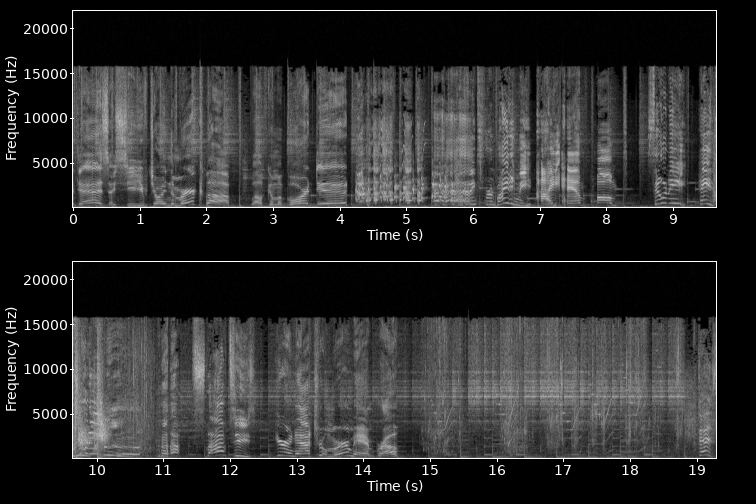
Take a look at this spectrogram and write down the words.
Yo, Dez, I see you've joined the Mer Club. Welcome aboard, dude. Thanks for inviting me. I am pumped. Suni! Hey, Suni! Slapsies, you're a natural merman, bro. Dez,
